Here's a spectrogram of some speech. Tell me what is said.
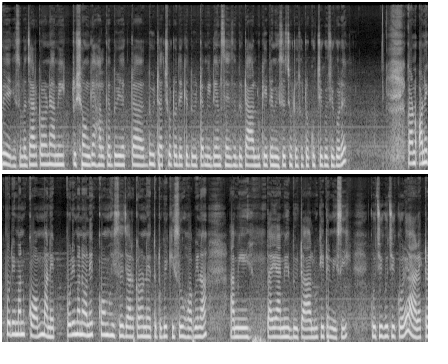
হয়ে গেছিল, যার কারণে আমি একটু সঙ্গে হালকা দুই একটা, দুইটা ছোট দেখে দুইটা মিডিয়াম সাইজের দুইটা আলু কেটে নিয়েছি ছোটো ছোটো কুচি কুচি করে। কারণ অনেক পরিমাণ কম মানে পরিমাণে অনেক কম হয়েছে যার কারণে এতটুকু কিছু হবে না। আমি, তাই আমি দুইটা আলু কেটে নিছি, কুচি কুচি করে, আর একটা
